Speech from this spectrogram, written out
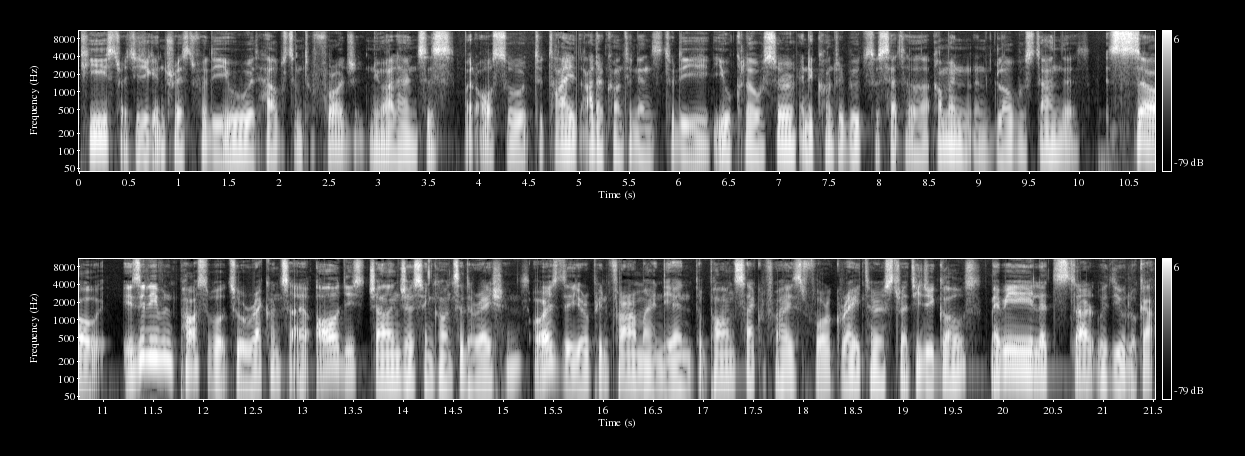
key strategic interest for the EU. It helps them to forge new alliances, but also to tie other continents to the EU closer, and it contributes to set a common and global standard. So, is it even possible to reconcile all these challenges and considerations? Or is the European farmer in the end the pawn sacrificed for greater strategic goals? Maybe let's start with you, Luca.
